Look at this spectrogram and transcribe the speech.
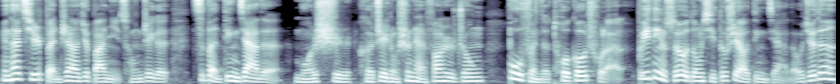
因为它其实本质上就把你从这个资本定价的模式。和这种生产方式中部分的脱钩出来了，不一定所有东西都是要定价的。我觉得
